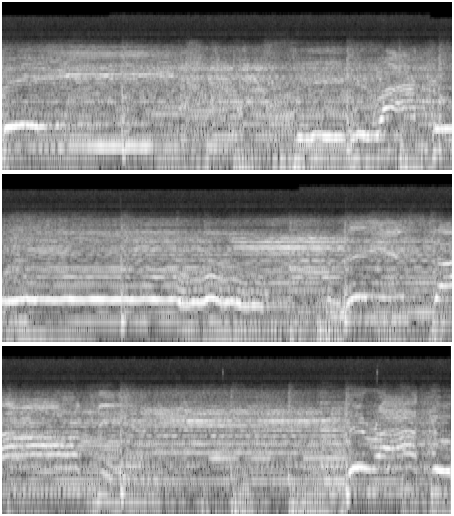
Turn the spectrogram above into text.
stage, see here I go, playing star again, there I go,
